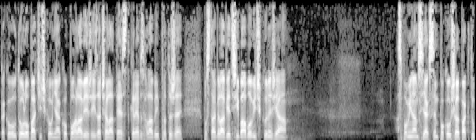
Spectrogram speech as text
takovou tou lopatičkou nějakou po hlavě, že jí začala tést krev z hlavy, protože postavila větší bábovičku než já. A vzpomínám si, jak jsem pokoušel pak tu,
